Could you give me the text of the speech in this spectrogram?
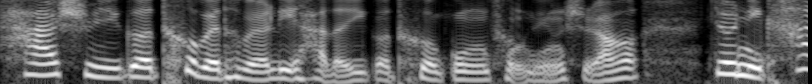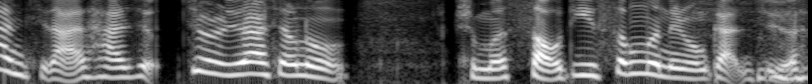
他是一个特别特别厉害的一个特工，曾经是，然后就是你看起来他就就是有点像那种什么扫地僧的那种感觉，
